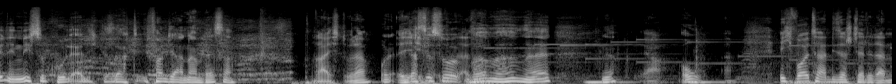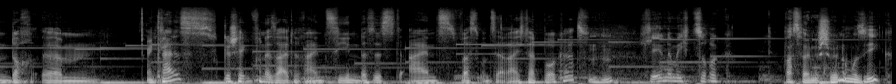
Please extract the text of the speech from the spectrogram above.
finde ich nicht so cool, ehrlich gesagt. Ich fand die anderen besser. Reicht, oder? Und das ich- ist so. also- ne? Ja. Oh. Ich wollte an dieser Stelle dann doch ähm, ein kleines Geschenk von der Seite reinziehen. Das ist eins, was uns erreicht hat, Burkhard. Ich lehne mich zurück. Was für eine schöne Musik.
